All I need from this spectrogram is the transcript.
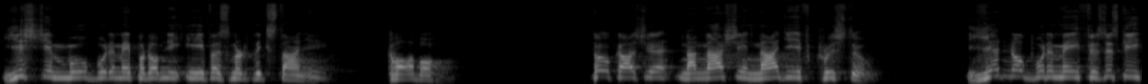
jistě mu budeme podobní i ve zmrtvých stání. Chvala Bohu. To ukáže na naši naději v Kristu. Jednou budeme fyzicky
